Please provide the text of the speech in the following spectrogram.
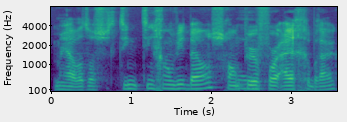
maar ja, wat was het? 10, 10 gram wiet bij ons? Gewoon Ja. puur voor eigen gebruik.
